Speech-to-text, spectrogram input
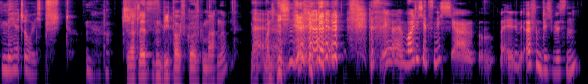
Mehrt euch. Du hast letztens einen Beatbox-Kurs gemacht, ne? Merkt man Äh. nicht. das äh, wollte ich jetzt nicht äh, öffentlich wissen.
